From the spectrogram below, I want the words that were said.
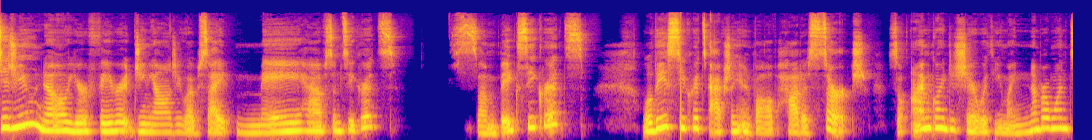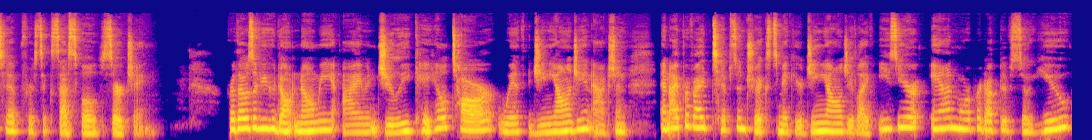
Did you know your favorite genealogy website may have some secrets? Some big secrets? Well, these secrets actually involve how to search. So I'm going to share with you my number one tip for successful searching. For those of you who don't know me, I'm Julie Cahill Tarr with Genealogy in Action, and I provide tips and tricks to make your genealogy life easier and more productive so you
